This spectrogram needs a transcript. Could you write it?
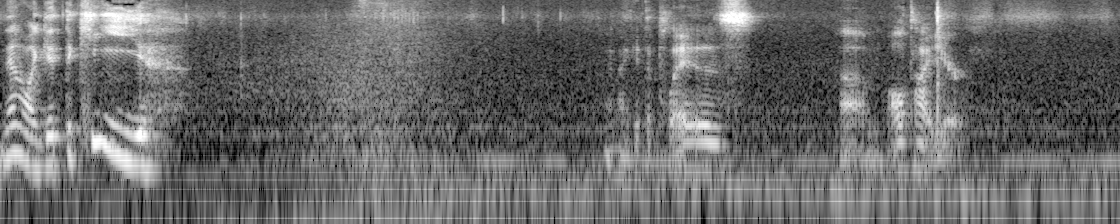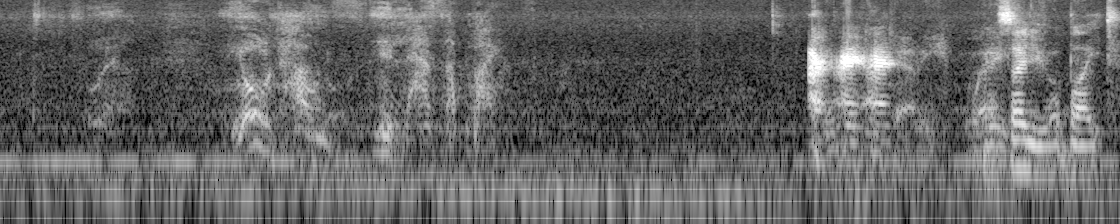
Now I get the key. And I get to play as um, Altair. Well, the old hound still has a bite. I saw you a bite.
